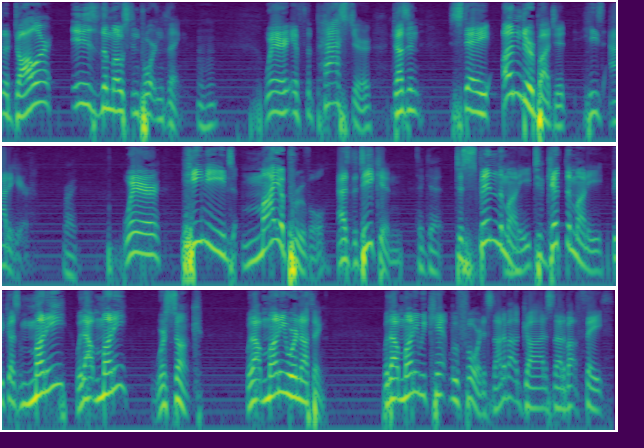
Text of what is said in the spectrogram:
the dollar is the most important thing. Mhm. Where if the pastor doesn't stay under budget, he's out of here. Right. Where he needs my approval as the deacon To get. to spend the money, to get the money, because money, without money, we're sunk. Without money, we're nothing. Without money, we can't move forward. It's not about God, it's not about faith,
